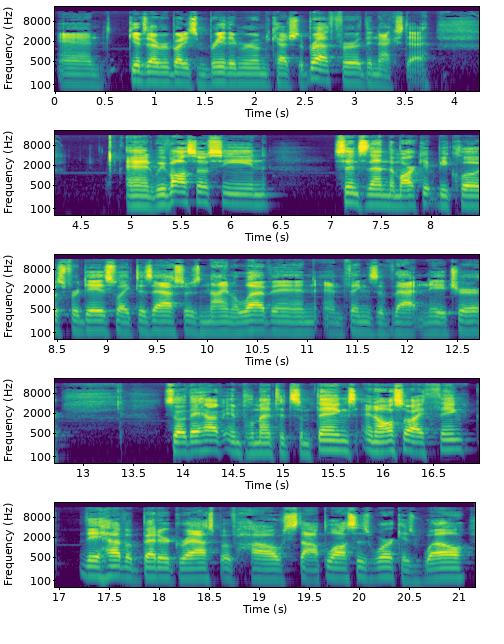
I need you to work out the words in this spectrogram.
and gives everybody some breathing room to catch their breath for the next day. And we've also seen since then the market be closed for days like disasters 9-11 and things of that nature so they have implemented some things and also i think they have a better grasp of how stop losses work as well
